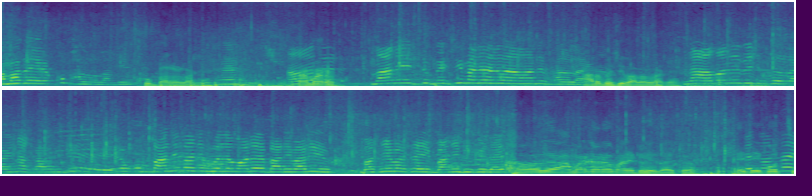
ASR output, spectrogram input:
আমাদের খুব ভালো লাগে। খুব ভালো লাগে। হ্যাঁ। আমার? মানে একটু বেশি মানে আমাদের ভালো লাগে। আরও বেশি ভালো লাগে। না আমাদের বেশি ভালো লাগে না কারণ কি এরকম পানি পানি হলে পরে বাড়ি বাড়ি বাসায় বাসায় পানি ঢুকে যায়। ও যে আমার ঘরেও পানি ডুবে যায় তো। সেইটাই করছি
